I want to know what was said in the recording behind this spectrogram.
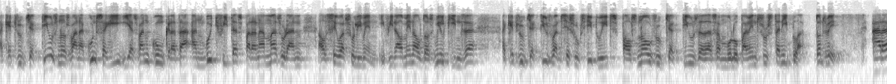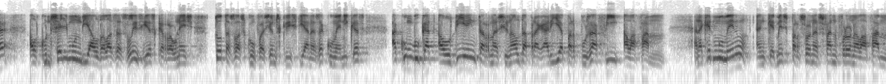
Aquests objectius no es van aconseguir i es van concretar en vuit fites per anar mesurant el seu assoliment. I finalment, el 2015, aquests objectius van ser substituïts pels nous objectius de desenvolupament sostenible. Doncs bé, ara el Consell Mundial de les Esglésies, que reuneix totes les confessions cristianes ecumèniques, ha convocat el Dia Internacional de Pregària per posar fi a la fam. En aquest moment en què més persones fan front a la fam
